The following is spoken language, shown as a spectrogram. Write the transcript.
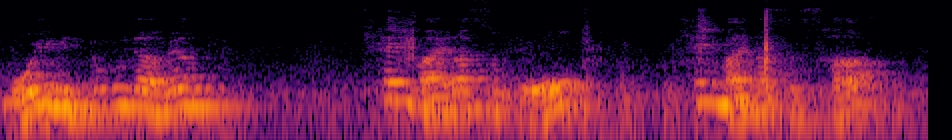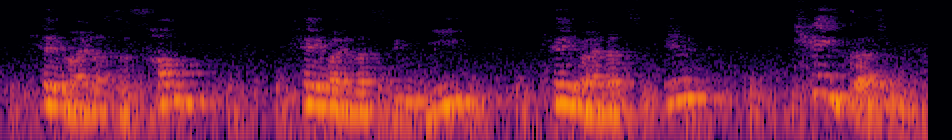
모임이 누구냐면 K-5, K-4, K-3, K-2, K-1, K까지입니다.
